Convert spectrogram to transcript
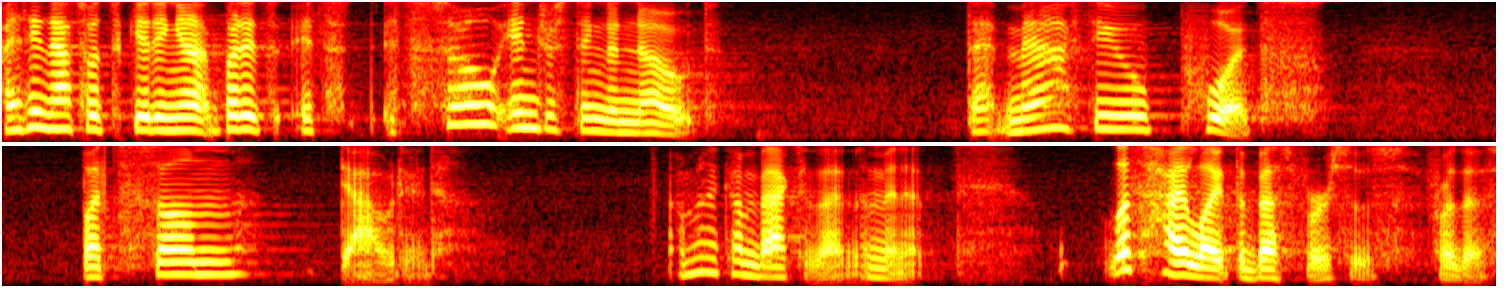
I think that's what's getting at. But it's, it's, it's so interesting to note that Matthew puts, but some doubted. I'm going to come back to that in a minute. Let's highlight the best verses for this.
